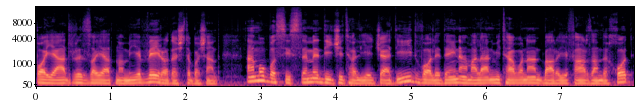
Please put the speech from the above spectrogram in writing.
باید رضایتنامه وی را داشته باشند اما با سیستم دیجیتالی جدید والدین عملا می توانند برای فرزند خود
